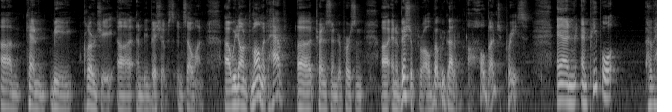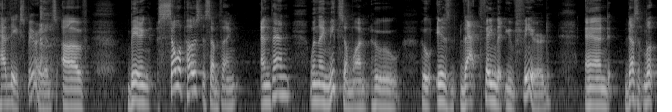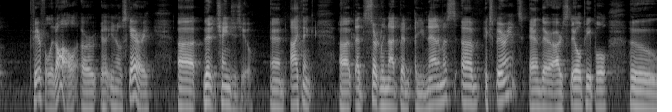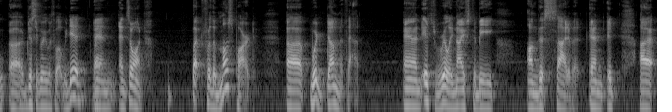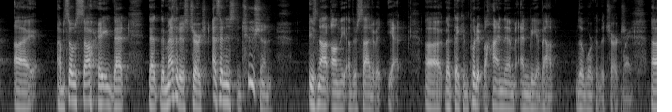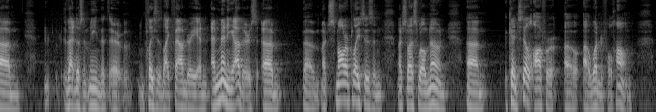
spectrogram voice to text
um, can be clergy uh, and be bishops and so on. Uh, we don't at the moment have a transgender person uh, in a bishop's role, but we've got a, a whole bunch of priests. And, and people have had the experience of being so opposed to something, and then when they meet someone who, who is that thing that you've feared and doesn't look fearful at all or uh, you know scary, uh, that it changes you. And I think uh, that's certainly not been a unanimous um, experience, and there are still people who uh, disagree with what we did and, and so on. But for the most part, uh, we're done with that. And it's really nice to be on this side of it. And it, I, I, I'm so sorry that, that the Methodist Church as an institution is not on the other side of it yet. Uh, that they can put it behind them and be about the work of the church. Right. Um, that doesn't mean that there are places like Foundry and, and many others, um, uh, much smaller places and much less well known, um, can still offer a, a wonderful home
